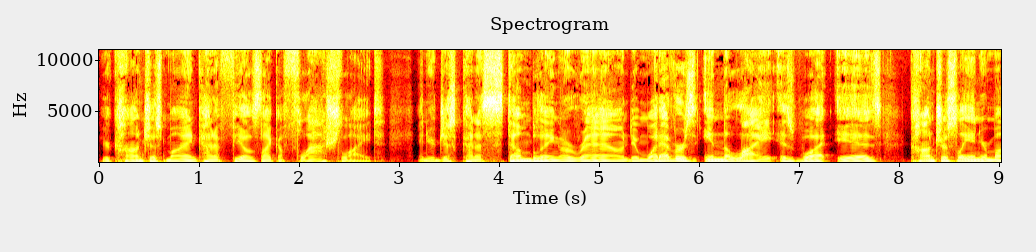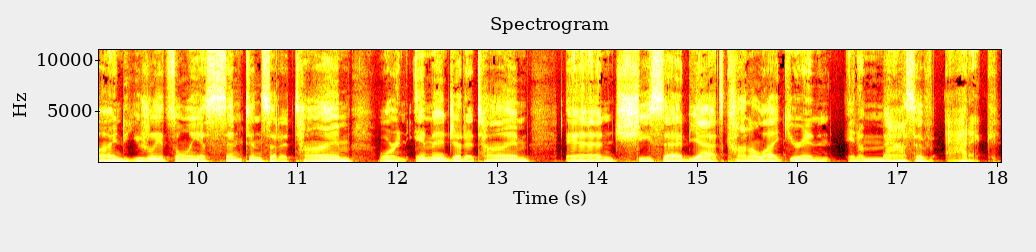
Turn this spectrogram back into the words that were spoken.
your conscious mind kind of feels like a flashlight and you're just kind of stumbling around, and whatever's in the light is what is consciously in your mind. Usually it's only a sentence at a time or an image at a time. And she said, yeah, it's kind of like you're in in a massive attic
